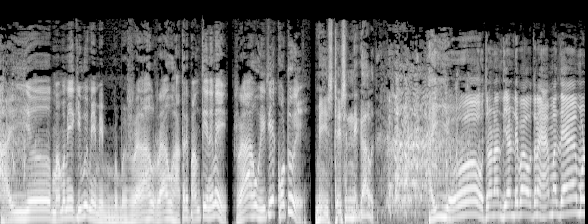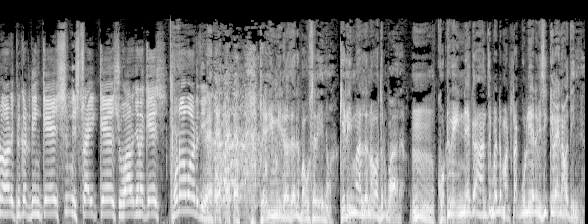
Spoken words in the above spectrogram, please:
අයියෝ මම මේ කිව්වේ ම- ම- රාහු රාහු හතරේ පන්තිය නෙමෙයි. රාහු හිටියේ කොටුවේ. මේ ස්ටේෂන් එක ගාවද අයියෝ ඔතන නම් දියන්න එපා. ඔතන හැමදාම මොනවා හරි පිකටින් කේස්, ස්ට්‍රයික් කේස්, වාර්ජන කේස් මොනවාම හරි තියෙනවා. කෙලින්ම ඊට පස්සේ අර බවුසර් එනවා කෙලින්ම අල්ලන වතුර පාර ම්ම් කොටුවේ ඉන්න එක අන්තිමට මට්ටක් ගුලියට විසික්කලා නවතින්නේ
